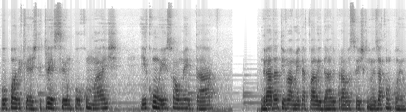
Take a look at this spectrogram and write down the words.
O podcast crescer um pouco mais e com isso aumentar gradativamente a qualidade para vocês que nos acompanham.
